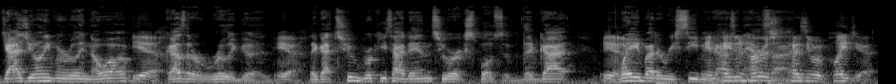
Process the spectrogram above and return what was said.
guys you don't even really know of. Yeah. Guys that are really good. Yeah. They've got two rookie tight ends who are explosive. They've got Yeah. way better receiving And guys Hayden Hurst hasn't even played yet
